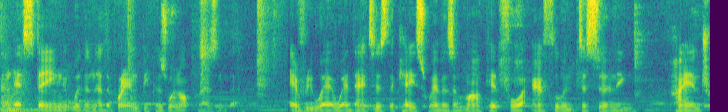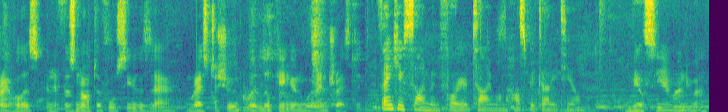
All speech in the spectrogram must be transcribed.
and they're staying with another brand because we're not present there. Everywhere where that is the case, where there's a market for affluent, discerning, high end travelers, and if there's not a Four Seasons there, rest assured we're looking and we're interested. Thank you, Simon, for your time on Hospitality On. Merci, Emmanuel.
